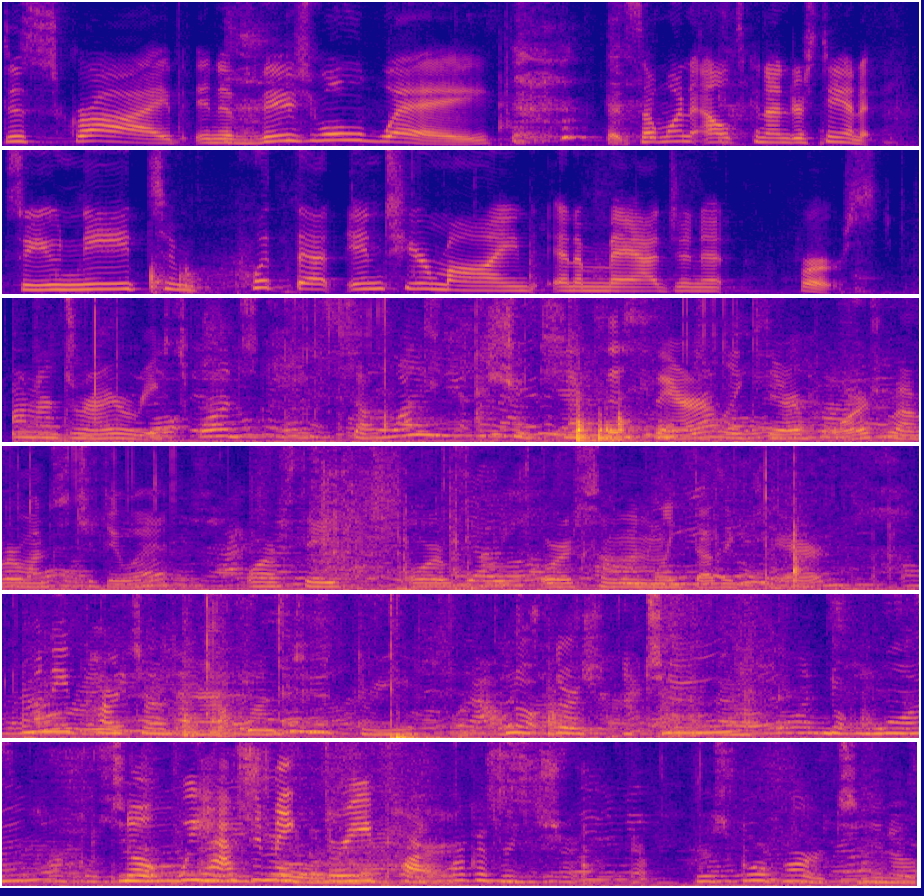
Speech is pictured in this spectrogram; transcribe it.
describe in a visual way that someone else can understand it. So you need to put that into your mind and imagine it first. On our dry erase boards, someone should keep this there, like their board, whoever wants to do it, or if they, or or if someone like doesn't care. How many parts are there? One, two, three. Four. No, there's two, no, one. No, we have to make three parts. Marcus, make sure. There's four parts, you know.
